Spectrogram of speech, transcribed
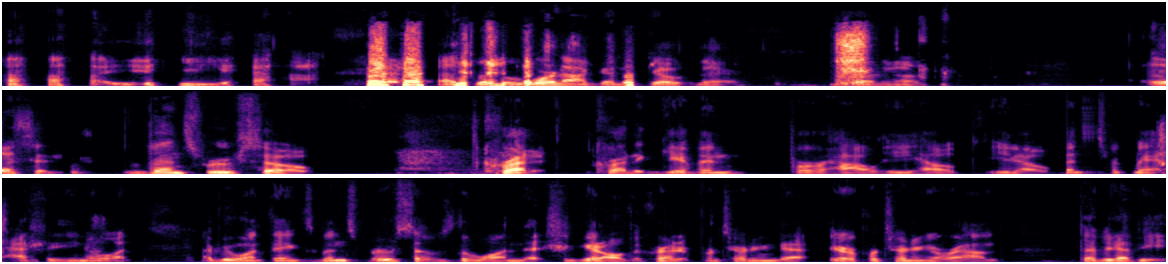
yeah, that's right. We're not going to go there. But um, listen, Vince Russo, credit credit given for how he helped. You know, Vince McMahon. Actually, you know what? Everyone thinks Vince Russo is the one that should get all the credit for turning that or for turning around WWE.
